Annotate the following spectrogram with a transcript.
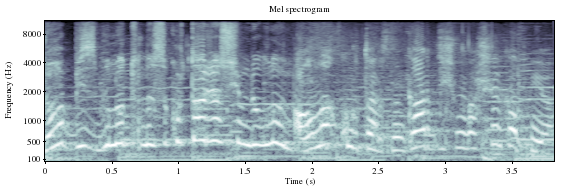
Ya biz bu notu nasıl kurtaracağız şimdi oğlum? Allah kurtarsın kardeşim başka kapıya.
